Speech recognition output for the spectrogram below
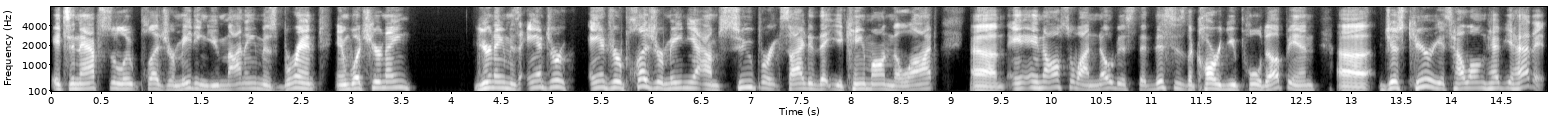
It's an absolute pleasure meeting you. My name is Brent, and what's your name? Your name is Andrew. Andrew, pleasure meeting you. I'm super excited that you came on the lot. Um, and, and also, I noticed that this is the car you pulled up in. Uh, just curious, how long have you had it?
